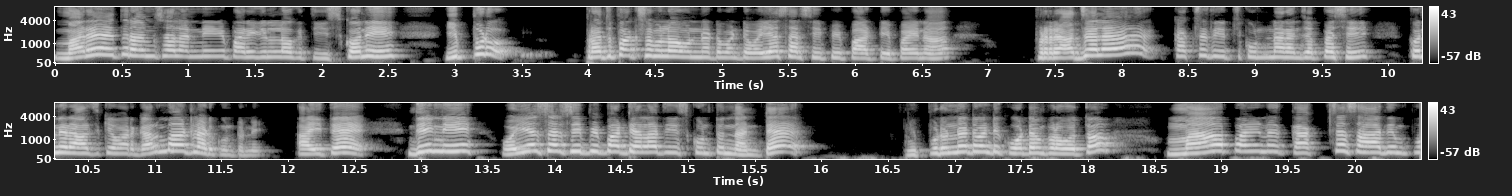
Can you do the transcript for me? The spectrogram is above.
మరే ఇతర అంశాలన్నీ పరిగణలోకి తీసుకొని ఇప్పుడు ప్రతిపక్షంలో ఉన్నటువంటి వైఎస్ఆర్సీపీ పార్టీ పైన ప్రజలే కక్ష తీర్చుకుంటున్నారని చెప్పేసి కొన్ని రాజకీయ వర్గాలు మాట్లాడుకుంటున్నాయి. అయితే దీన్ని వైఎస్ఆర్సీపీ పార్టీ ఎలా తీసుకుంటుందంటే ఇప్పుడున్నటువంటి కూటమి ప్రభుత్వం మా పైన కక్ష సాధింపు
